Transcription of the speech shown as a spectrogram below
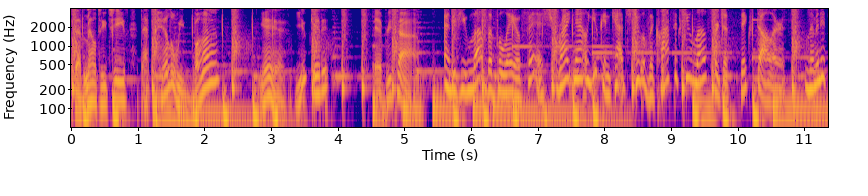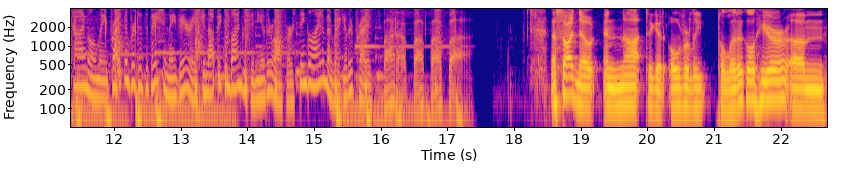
that melty cheese, that pillowy bun. Yeah, you get it every time. And if you love the filet of fish, right now you can catch two of the classics you love for just $6. Limited time only. Price and participation may vary. Cannot be combined with any other offer. Single item at regular price. Ba da ba ba ba. Now, side note, and not to get overly political here, um,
